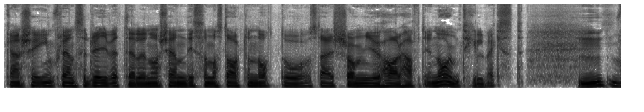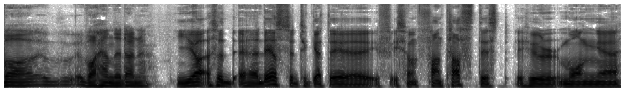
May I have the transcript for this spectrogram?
kanske influencerdrivet eller någon kändis som har startat något och så där, som ju har haft enorm tillväxt. Mm. Vad, vad händer där nu? Ja, alltså, eh, dels tycker jag att det är liksom fantastiskt hur många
